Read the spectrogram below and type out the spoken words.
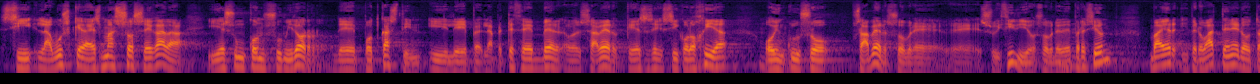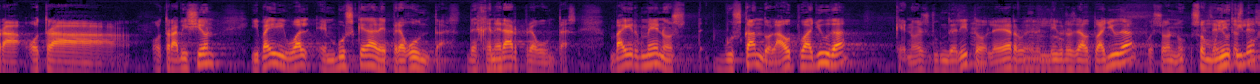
Si la búsqueda es más sosegada y es un consumidor de podcasting y le, apetece ver, saber qué es psicología o incluso saber sobre eh, suicidio, sobre depresión, va a ir, pero va a tener otra, otra otra visión y va a ir igual en búsqueda de preguntas, de generar preguntas. Va a ir menos buscando la autoayuda, que no es un delito leer libros de autoayuda, pues son, son muy útiles.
